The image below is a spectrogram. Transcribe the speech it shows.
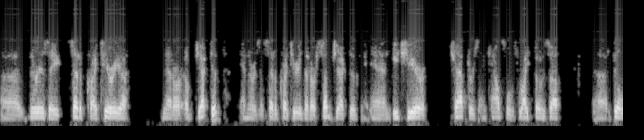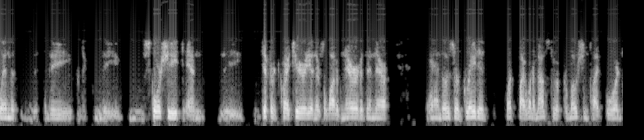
there is a set of criteria that are objective, and there is a set of criteria that are subjective. And each year, chapters and councils write those up, uh, fill in the, the the score sheet and the different criteria. and There's a lot of narrative in there, and those are graded by what amounts to a promotion type board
